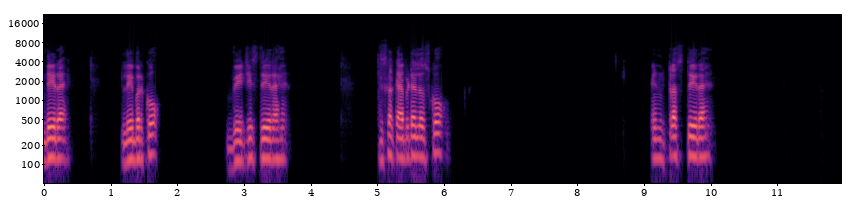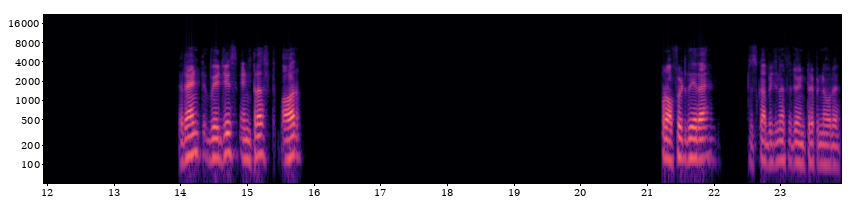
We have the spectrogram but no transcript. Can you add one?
दे रहा है लेबर को वेजेस दे रहा है। जिसका कैपिटल है उसको इंटरेस्ट दे रहा है। रेंट वेजेस इंटरेस्ट और प्रॉफिट दे रहा है, जिसका बिज़नेस है, जो एंटरप्रेन्योर है।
